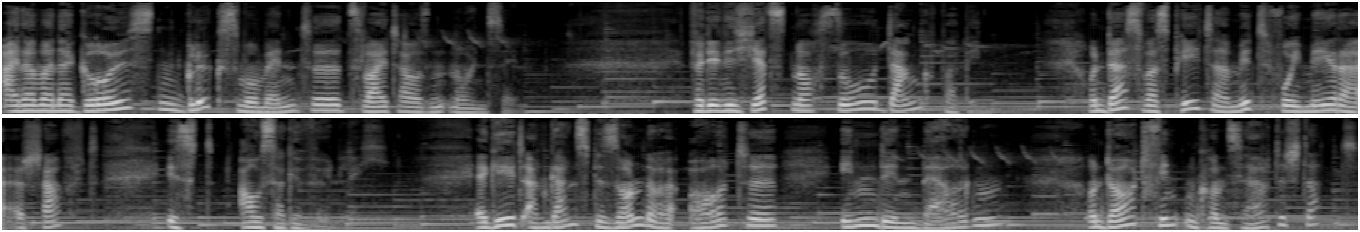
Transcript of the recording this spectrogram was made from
einer meiner größten Glücksmomente 2019 für den ich jetzt noch so dankbar bin. Und das, was Peter mit Foimera erschafft, ist außergewöhnlich. Er geht an ganz besondere Orte in den Bergen und dort finden Konzerte statt.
